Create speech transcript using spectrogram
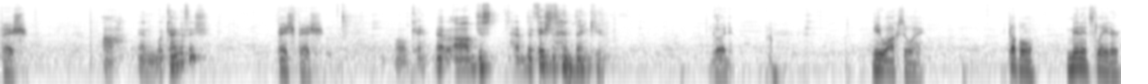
Fish. Ah, and what kind of fish? Fish, fish. Okay, uh, I'll just have the fish then. Thank you. Good. He walks away. A couple minutes later,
